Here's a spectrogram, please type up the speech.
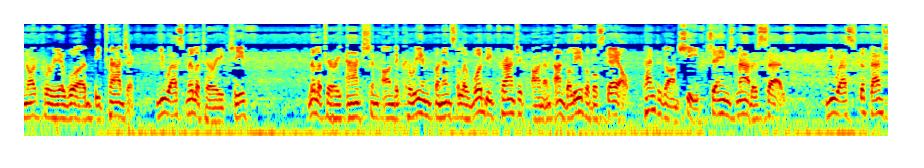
North Korea would be tragic, U.S. military chief. Military action on the Korean peninsula would be tragic on an unbelievable scale, Pentagon Chief James Mattis says. U.S. Defense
